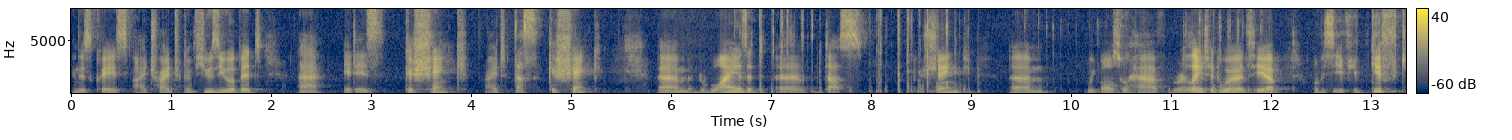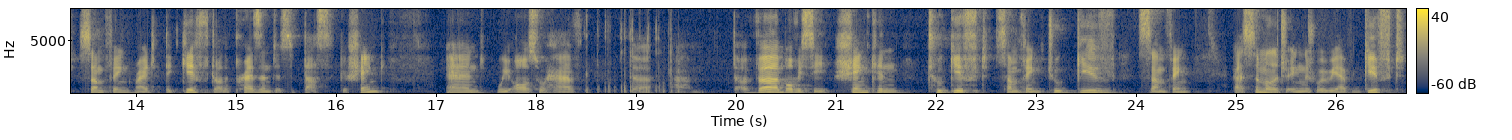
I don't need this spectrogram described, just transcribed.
In this case, I tried to confuse you a bit. Uh, it is Geschenk, right? Das Geschenk. Um, why is it uh, das Geschenk? Um, we also have related words here. Obviously, if you gift something, right, the gift or the present is das Geschenk. And we also have the, um, the verb, obviously, schenken, to gift something, to give something. Uh, similar to English, where we have gift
